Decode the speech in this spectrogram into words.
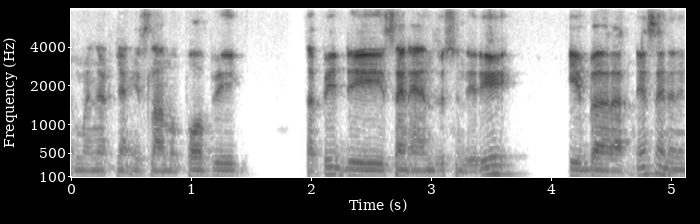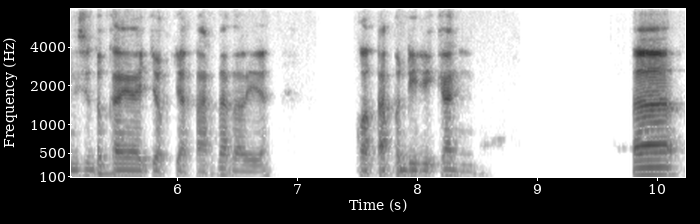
banyak yang Islamophobic. Tapi di Saint Andrews sendiri, ibaratnya Saint Andrews itu kayak Yogyakarta kali ya, kota pendidikan. Uh,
